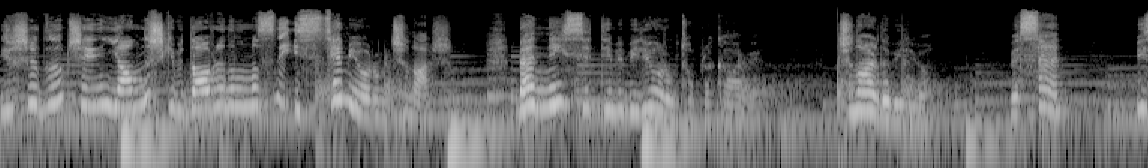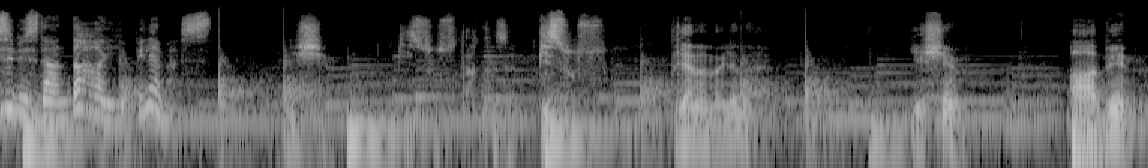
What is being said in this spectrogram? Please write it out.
yaşadığım şeyin yanlış gibi davranılmasını istemiyorum Çınar. Ben ne hissettiğimi biliyorum Toprak abi. Çınar da biliyor. Ve sen bizi bizden daha iyi bilemezsin. Yeşim. Bir sus da kızım. Bir sus. Bilemem öyle mi? Yeşim, abim,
